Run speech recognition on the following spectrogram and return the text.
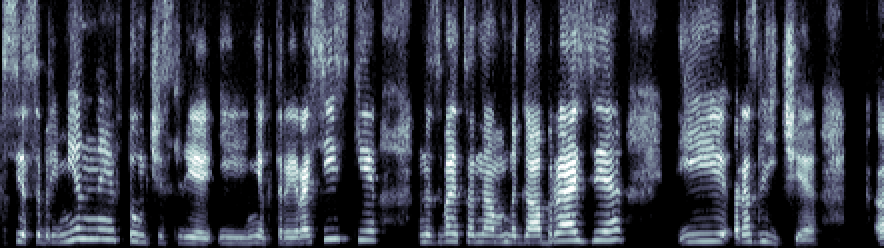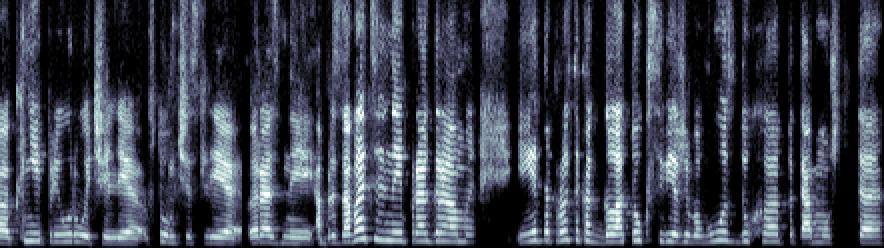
все современные, в том числе и некоторые российские. Называется она «Многообразие и различия. Э, к ней приурочили в том числе разные образовательные программы, и это просто как глоток свежего воздуха, потому что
